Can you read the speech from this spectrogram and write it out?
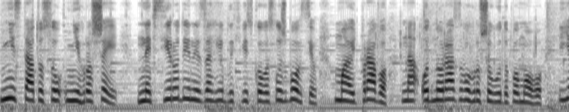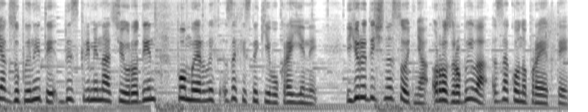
ні статусу, ні грошей. Не всі родини загиблих військовослужбовців мають право на одноразову грошову допомогу. І як зупинити дискримінацію родин померлих захисників України? Юридична сотня розробила законопроекти.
